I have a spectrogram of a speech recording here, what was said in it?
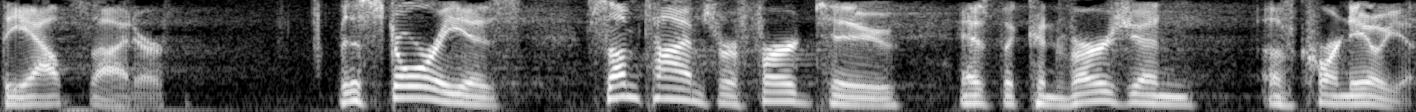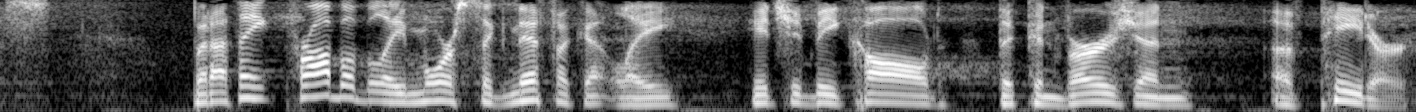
the outsider. This story is sometimes referred to as the conversion of Cornelius. But I think probably more significantly, it should be called the conversion of Peter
